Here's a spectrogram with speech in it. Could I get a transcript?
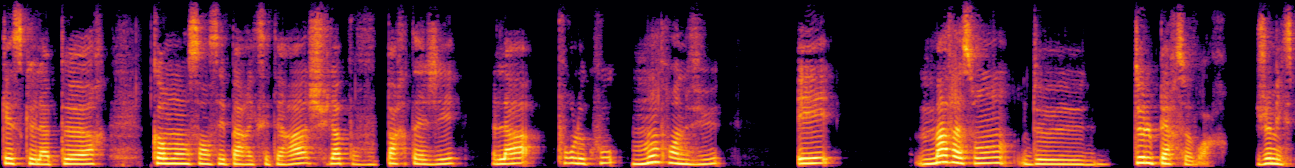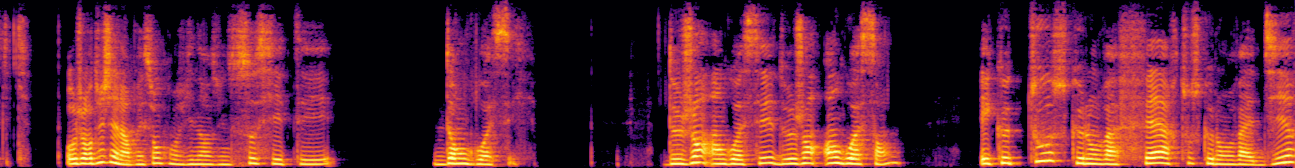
qu'est-ce que la peur, comment on s'en sépare, etc. Je suis là pour vous partager, là, pour le coup, mon point de vue et ma façon de, de le percevoir. Je m'explique. Aujourd'hui, j'ai l'impression qu'on vit dans une société d'angoissés de gens angoissés, de gens angoissants, et que tout ce que l'on va faire, tout ce que l'on va dire,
